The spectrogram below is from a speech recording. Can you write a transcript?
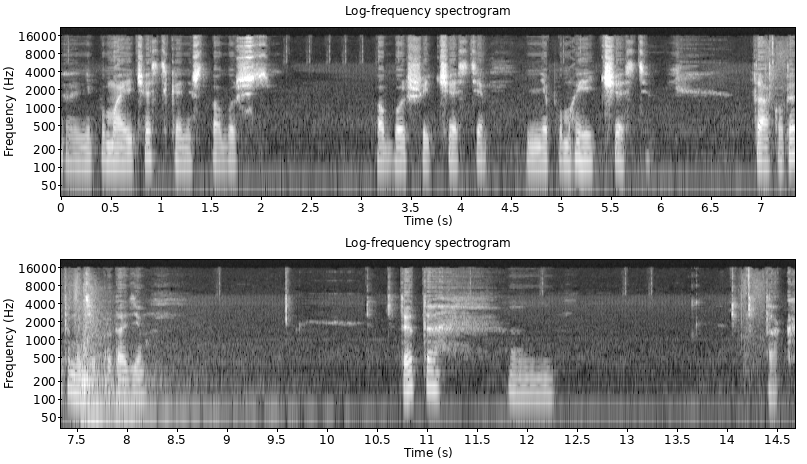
Э, не по моей части, конечно, по большей, по большей части. Не по моей части. Так, вот это мы тебе продадим. Вот это... Эм, так.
